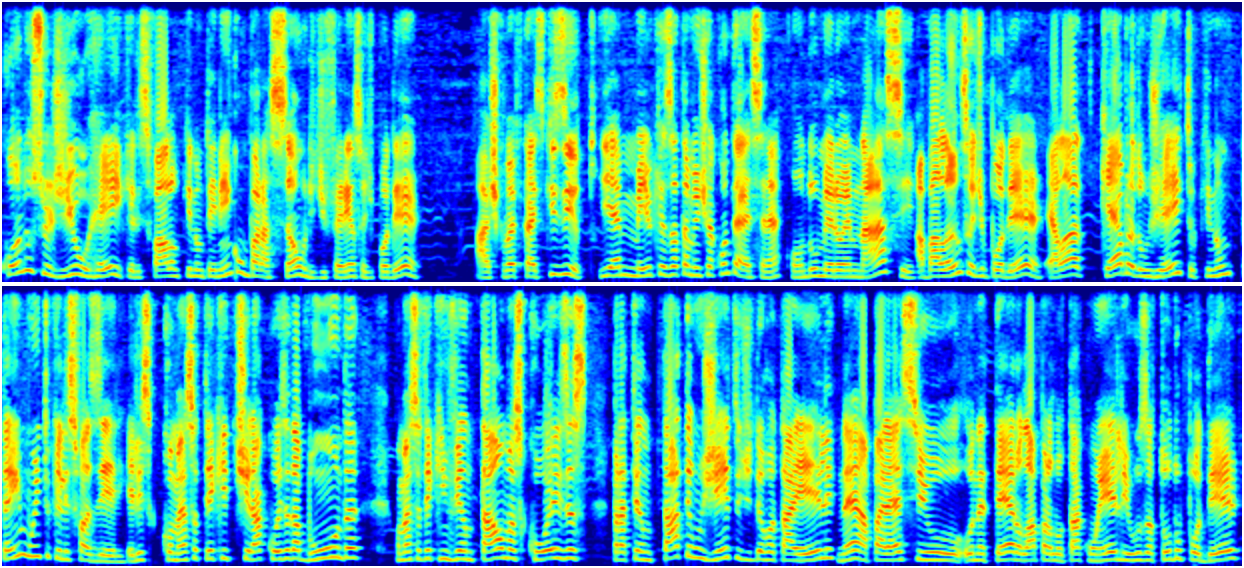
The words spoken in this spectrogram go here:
quando surgiu o rei, que eles falam que não tem nem comparação de diferença de poder, acho que vai ficar esquisito. E é meio que exatamente o que acontece, né? Quando o Meruem nasce, a balança de poder, ela quebra de um jeito que não tem muito o que eles fazerem. Eles começam a ter que tirar coisa da bunda, começam a ter que inventar umas coisas pra tentar ter um jeito de derrotar ele, né? Aparece o, o Netero lá pra lutar com ele, usa todo o poder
